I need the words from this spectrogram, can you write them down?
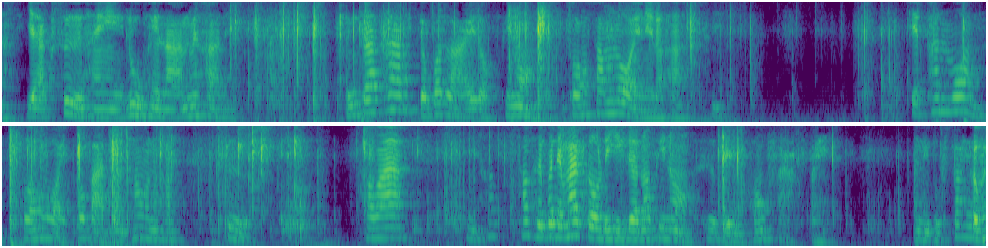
นะอยากซื้อให้ลูกให้ร้านไหมคะเนี่ยถึงราคามันจะว่าหลายดอกพี่น้องสองสามร้อยเนี่ยแหละค่ะเจ็ดพันวอนสองร้อยกว่าบาทบ้านเท่านะคะซื้อ เพราะว่าเขาเขาคือประเดี๋ยวมาเกาหลีอีกแล้วเนาะพี่น้องคือเป็นของฝากไป อันนี้ลูกไส้เอาไป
